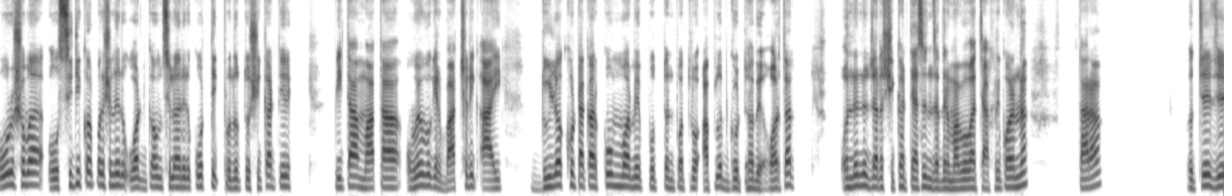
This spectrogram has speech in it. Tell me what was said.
পৌরসভা ও সিটি কর্পোরেশনের ওয়ার্ড কাউন্সিলরের কর্তৃক প্রদত্ত শিক্ষার্থীর পিতা, মাতা, অভিভাবকের বাৎসরিক আয় দুই লক্ষ টাকার কম মর্মে প্রত্যয়নপত্র আপলোড করতে হবে। অর্থাৎ অন্যান্য যারা শিক্ষার্থী আছেন, যাদের মা বাবা চাকরি করেন না, তারা হচ্ছে যে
